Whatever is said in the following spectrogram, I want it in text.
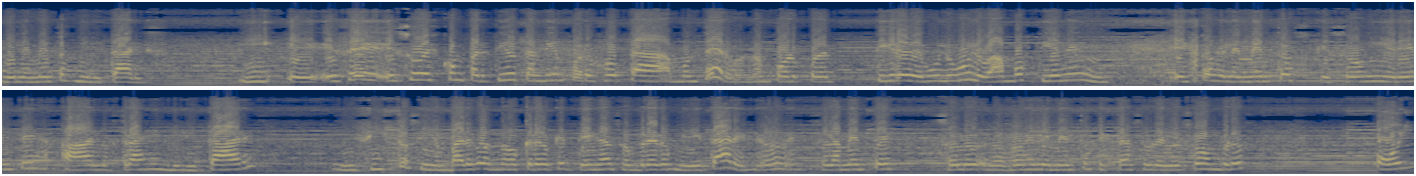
y elementos militares. Y eh, ese, eso es compartido también por J. Montero, ¿no? por, el tigre de Bulu Bulu. Ambos tienen estos elementos que son inherentes a los trajes militares. Insisto, sin embargo, no creo que tengan sombreros militares, ¿no? solamente solo los dos elementos que están sobre los hombros. Hoy,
